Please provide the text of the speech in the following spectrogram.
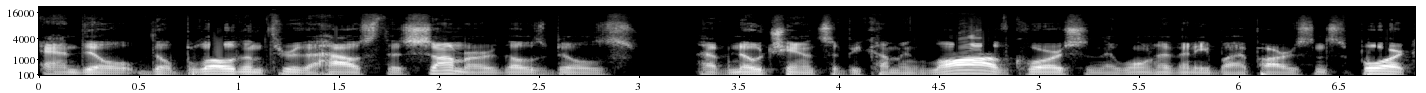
and they'll they'll blow them through the House this summer. Those bills have no chance of becoming law, of course, and they won't have any bipartisan support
